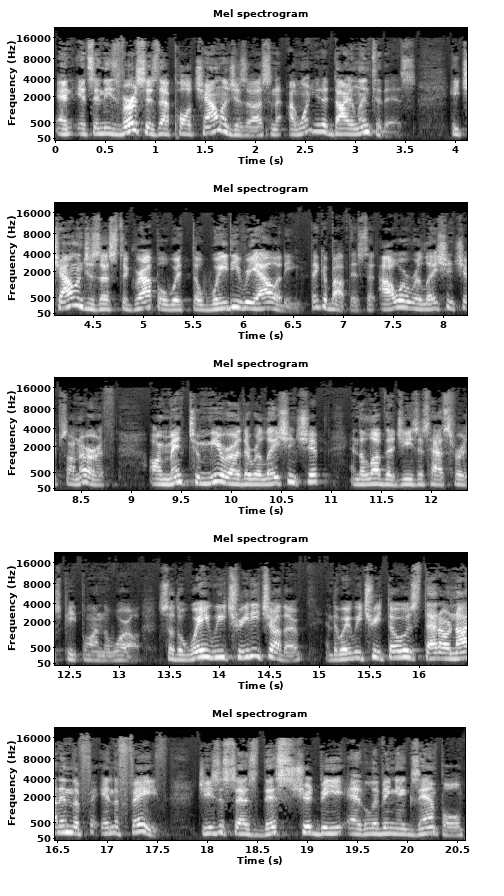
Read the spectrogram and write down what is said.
And it's in these verses that Paul challenges us, and I want you to dial into this. He challenges us to grapple with the weighty reality. Think about this that our relationships on earth are meant to mirror the relationship and the love that Jesus has for his people in the world. So the way we treat each other and the way we treat those that are not in the in the faith, Jesus says this should be a living example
